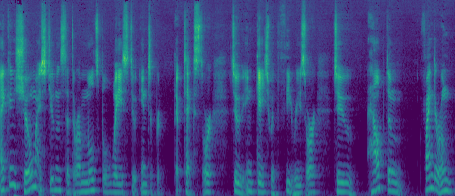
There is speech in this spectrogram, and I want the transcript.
I can show my students that there are multiple ways to interpret their text or to engage with theories or to help them find their own,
